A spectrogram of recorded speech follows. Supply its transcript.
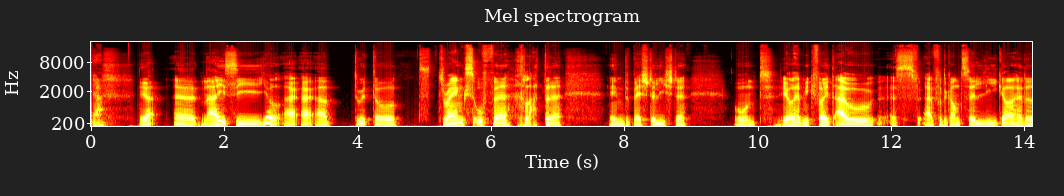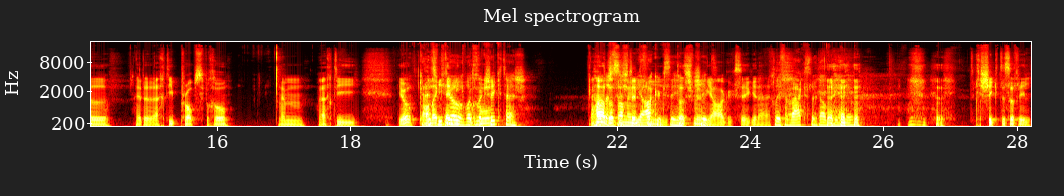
ja. Ja, äh, nein, sie, ja, er, er, er tut da die Ranks aufklettern in der besten Liste. Und ja, hat mich gefreut. Auch, es, auch von der ganzen Liga hat er, hat er rechte Props bekommen. Ähm, rechte, ja, Geiles Video, das du mir geschickt hast. Aha, das das, ist dann vom, das ist mit dem. Jager gesehen, genau. Ein bisschen verwechselt, aber Ich schickte so viel.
